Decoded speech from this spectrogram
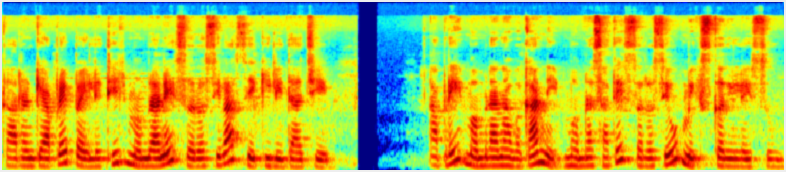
કારણ કે આપણે પહેલેથી જ મમરાને સરસ એવા શેકી લીધા છે. આપણે મમરાના વઘારને મમરા સાથે સરસ એવું મિક્સ કરી લઈશું.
